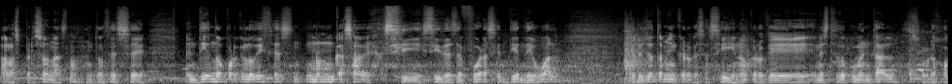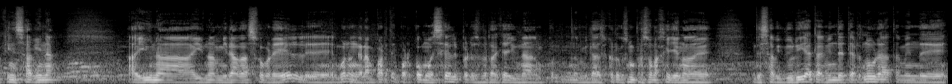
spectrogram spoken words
a las personas, ¿no? Entonces eh, entiendo por qué lo dices. Uno nunca sabe si, si desde fuera se entiende igual, pero yo también creo que es así, ¿no? Creo que en este documental sobre Joaquín Sabina hay una, hay una mirada sobre él, eh, bueno, en gran parte por cómo es él, pero es verdad que hay una, una mirada, creo que es un personaje lleno de, de sabiduría, también de ternura, también de,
